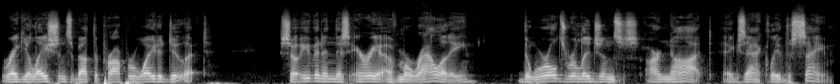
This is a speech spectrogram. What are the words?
regulations about the proper way to do it. So, even in this area of morality, the world's religions are not exactly the same.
